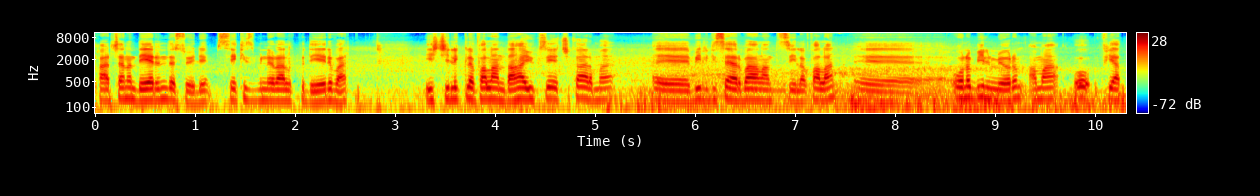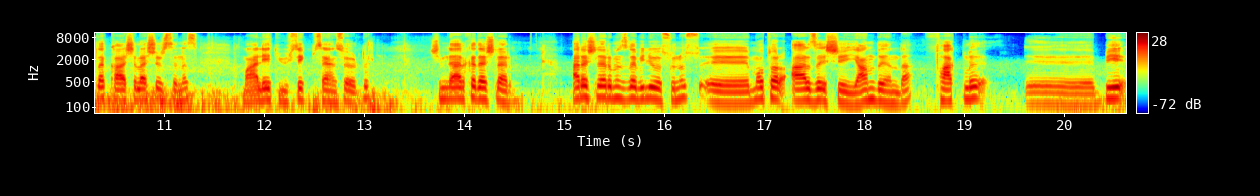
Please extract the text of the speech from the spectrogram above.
Parçanın değerini de söyleyeyim. 8000 liralık bir değeri var. İşçilikle falan daha yükseğe çıkar mı? E, bilgisayar bağlantısıyla falan e, onu bilmiyorum ama o fiyatla karşılaşırsınız. Maliyeti yüksek bir sensördür. Şimdi arkadaşlar araçlarımızda biliyorsunuz e, motor arıza ışığı yandığında farklı e, bir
